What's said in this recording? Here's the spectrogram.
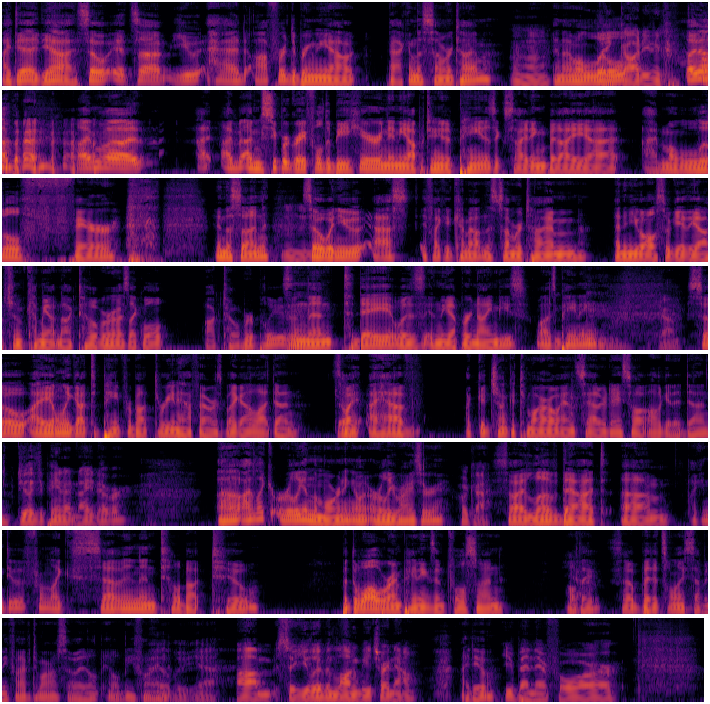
I did. Yeah. So it's uh, you had offered to bring me out back in the summertime, Uh huh. and I'm a little. Thank God you didn't come. I know. I'm uh, I, I'm I'm super grateful to be here, and any opportunity to paint is exciting. But I uh, I'm a little fair in the sun. Mhm. So when you asked if I could come out in the summertime, and then you also gave the option of coming out in October, I was like, well, October, please. And then today it was in the upper 90s while I was painting. Yeah. So I only got to paint for about three and a half hours, but I got a lot done. So I, I have a good chunk of tomorrow and Saturday, so I'll, I'll get it done. Do you like to paint at night ever? Uh, I like early in the morning. I'm an early riser. Okay. So I love that. Um, I can do it from like seven until about two, but the wall where I'm painting is in full sun all Yeah. day. So, but it's only 75 tomorrow, so it'll it'll be fine. It'll be- yeah. Um. So you live in Long Beach right now. I do. You've been there for,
